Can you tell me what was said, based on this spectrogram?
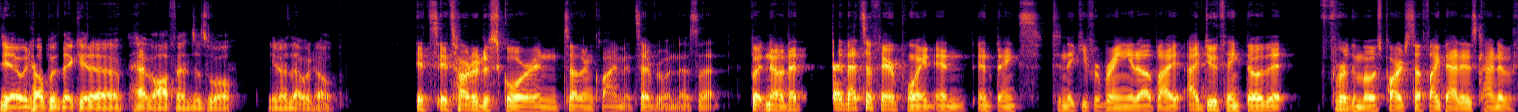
Yeah, it would help if they could uh, have offense as well. You know, that would help. It's it's harder to score in southern climates. Everyone knows that. But no, that, that that's a fair point, and and thanks to Nikki for bringing it up. I I do think though that for the most part, stuff like that is kind of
